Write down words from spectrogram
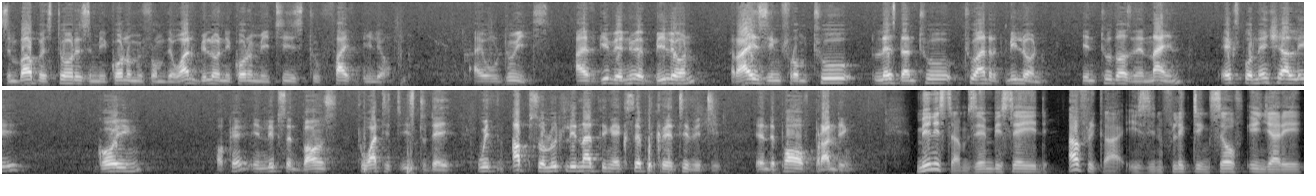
Zimbabwe's tourism economy from the 1 billion economy it is to 5 billion. I will do it. I've given you a billion, rising from two, less than two, 200 million in 2009, exponentially going, okay, in leaps and bounds to what it is today, with absolutely nothing except creativity and the power of branding. Minister Mzembi said Africa is inflicting self-injury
